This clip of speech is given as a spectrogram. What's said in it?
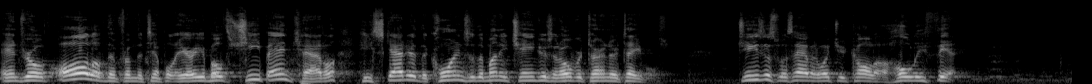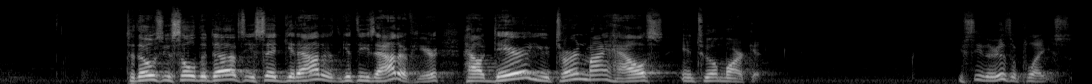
and drove all of them from the temple area, both sheep and cattle. He scattered the coins of the money changers and overturned their tables. Jesus was having what you'd call a holy fit. To those who sold the doves, he said, Get out of get these out of here. How dare you turn my house into a market? You see, there is a place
